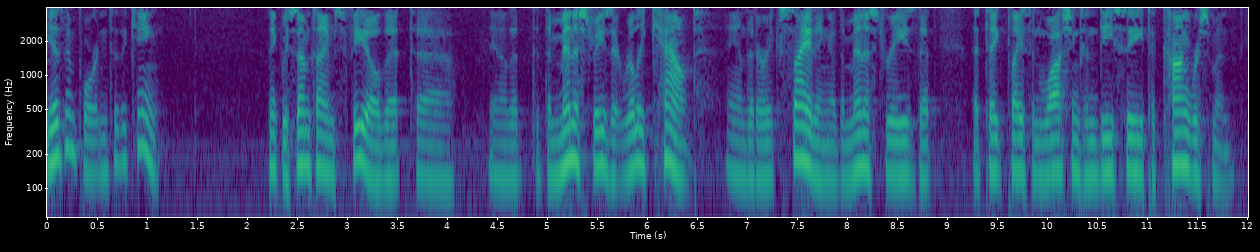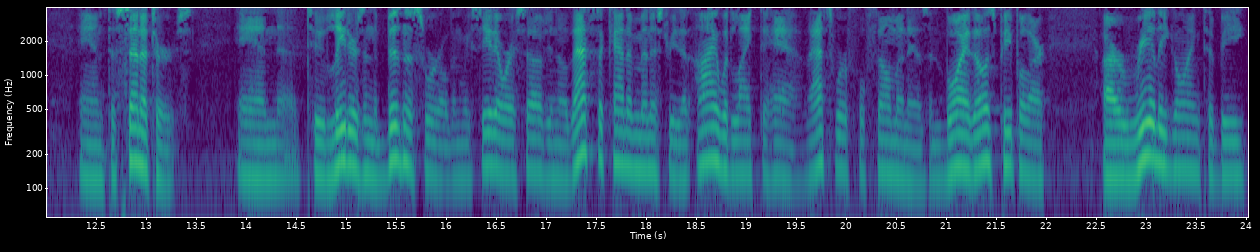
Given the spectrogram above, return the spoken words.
is important to the king. I think we sometimes feel that uh, you know that, that the ministries that really count and that are exciting are the ministries that, that take place in Washington D.C. to congressmen and to senators and uh, to leaders in the business world, and we say to ourselves, you know, that's the kind of ministry that I would like to have. That's where fulfillment is, and boy, those people are are really going to be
